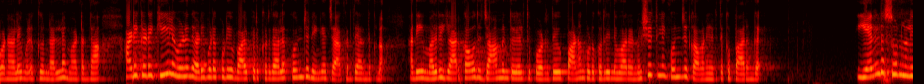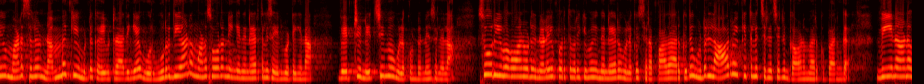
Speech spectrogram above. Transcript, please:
போனாலே உங்களுக்கு நல்ல மாற்றம் தான் அடிக்கடி கீழே விழுந்து அடிபடக்கூடிய வாய்ப்பு இருக்கிறதால கொஞ்சம் நீங்கள் ஜாக்கிரதையாக இருந்துக்கணும். அதே மாதிரி யாருக்காவது ஜாமீன் கையெழுத்து போடுறது பணம் கொடுக்கறது இந்த மாதிரியான விஷயத்துலையும் கொஞ்சம் கவனம் எடுத்துக்க பாருங்கள் எந்த சூழ்நிலையும் மனசில் நம்பிக்கையை மட்டும் கைவிட்டுறாதீங்க. ஒரு உறுதியான மனசோட நீங்கள் இந்த நேரத்தில் செயல்பட்டீங்கன்னா வெற்றி நிச்சயமாக உங்களுக்கு உண்டுன்னு சொல்லலாம். சூரிய பகவானோட நிலையை பொறுத்த வரைக்குமே இந்த நேரம் உங்களுக்கு சிறப்பாக தான் இருக்குது. உடல் ஆரோக்கியத்தில் சின்ன சின்ன கவனமாக இருக்கு பாருங்க. வீணான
